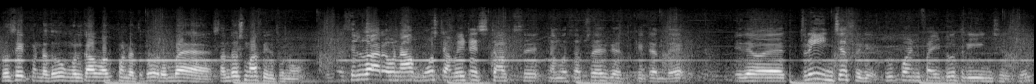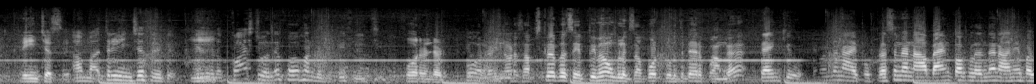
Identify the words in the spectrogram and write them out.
ப்ரொசீட் பண்ணுறதுக்கும் உங்களுக்காக ஒர்க் பண்ணுறதுக்கும் ரொம்ப சந்தோஷமா ஃபீல் பண்ணுவோம். Silver arowana most awaited stocks நம்ம சப்ஸ்கிரைபர் கிட்ட இருந்து இது த்ரீ இன்ச்சஸ் இருக்கு. Two point five to three inches three inches ஆமா த்ரீ இன்ச்சஸ் இருக்கு. இதோட காஸ்ட் வந்து four hundred rupees each four hundred என்னோட சப்ஸ்கிரைபர்ஸ் எப்பயுமே உங்களுக்கு சப்போர்ட் கொடுத்துட்டே இருப்பாங்க. தேங்க்யூ வந்து நான் இப்போ ப்ரெசென்ட்டாக நான் பேங்காக்ல இருந்தேன் நானே இப்போ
